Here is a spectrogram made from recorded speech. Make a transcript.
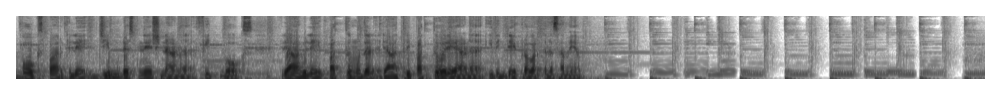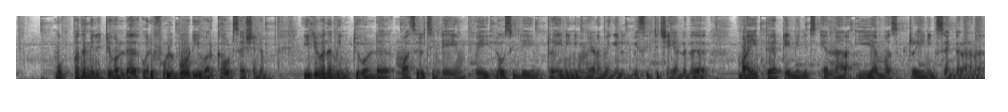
ബോക്സ് പാർക്കിലെ ജിം ഡെസ്റ്റിനേഷനാണ് ഫിറ്റ് ബോക്സ് രാവിലെ പത്ത് മുതൽ രാത്രി പത്ത് വരെയാണ് ഇതിന്റെ പ്രവർത്തന സമയം. മുപ്പത് മിനിറ്റ് കൊണ്ട് ഒരു ഫുൾ ബോഡി വർക്കൗട്ട് സെഷനും ഇരുപത് മിനിറ്റ് കൊണ്ട് മസിൽസിന്റെയും വെയിറ്റ് ലോസിന്റെയും ട്രെയിനിങ്ങും വേണമെങ്കിൽ വിസിറ്റ് ചെയ്യേണ്ടത് മൈ തേർട്ടി മിനിറ്റ്സ് എന്ന ഇ എം എസ് ട്രെയിനിങ് സെന്ററാണ്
